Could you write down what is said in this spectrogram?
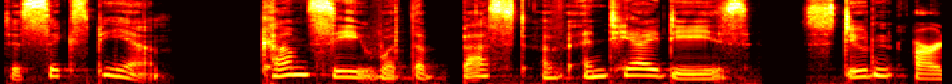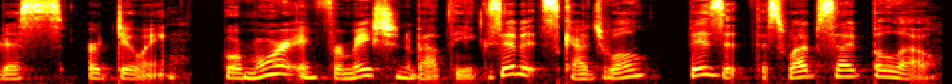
to 6 p.m. Come see what the best of NTID's student artists are doing. For more information about the exhibit schedule, visit this website below.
